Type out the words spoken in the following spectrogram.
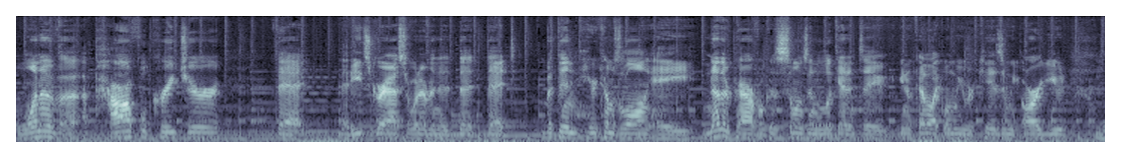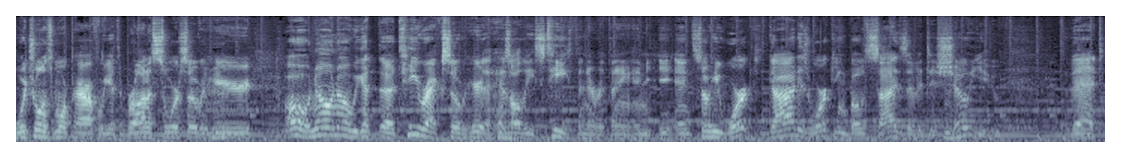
One of a, a powerful creature that that eats grass or whatever that that, that but then here comes along a another powerful because someone's going to look at it and say you know kind of like when we were kids and we argued mm-hmm. which one's more powerful? You got the brontosaurus over mm-hmm. here. Oh no no we got the t-rex over here that has all these teeth and everything. And and so he worked god is working both sides of it to mm-hmm. show you that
